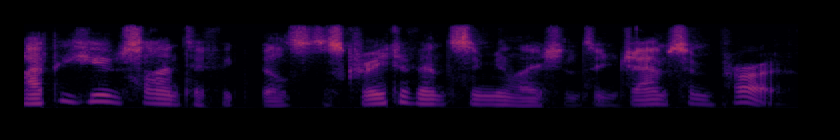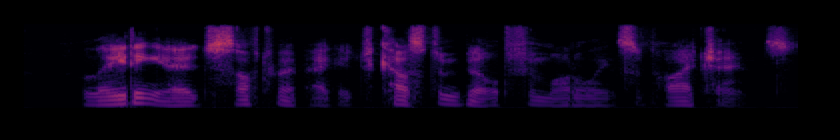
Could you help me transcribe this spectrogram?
Hypercube Scientific builds discrete event simulations in JaamSim Pro, a leading-edge software package custom-built for modeling supply chains.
